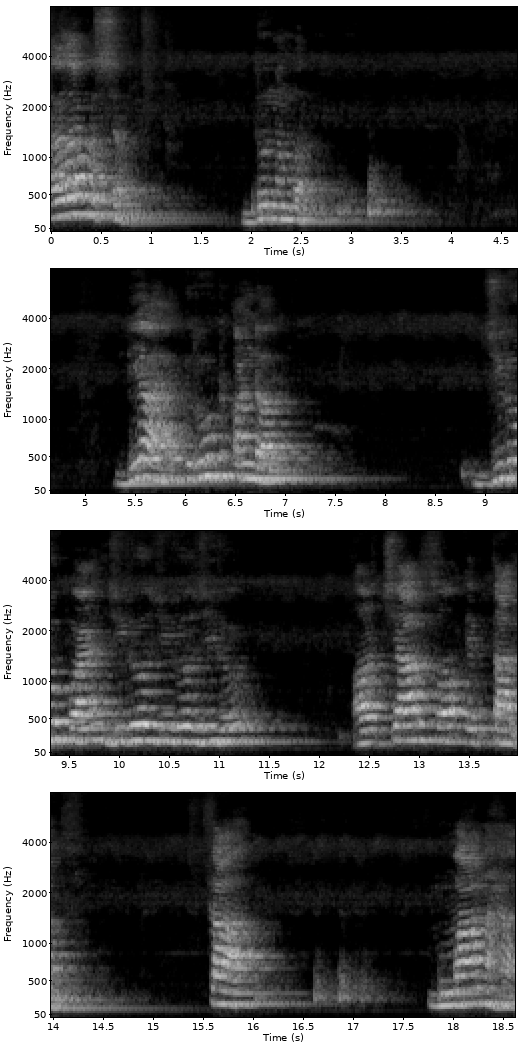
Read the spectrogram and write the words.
अगला क्वेश्चन दो नंबर दिया है कि root under zero point zero zero zero और चार सौ इकतालीस का मान है।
